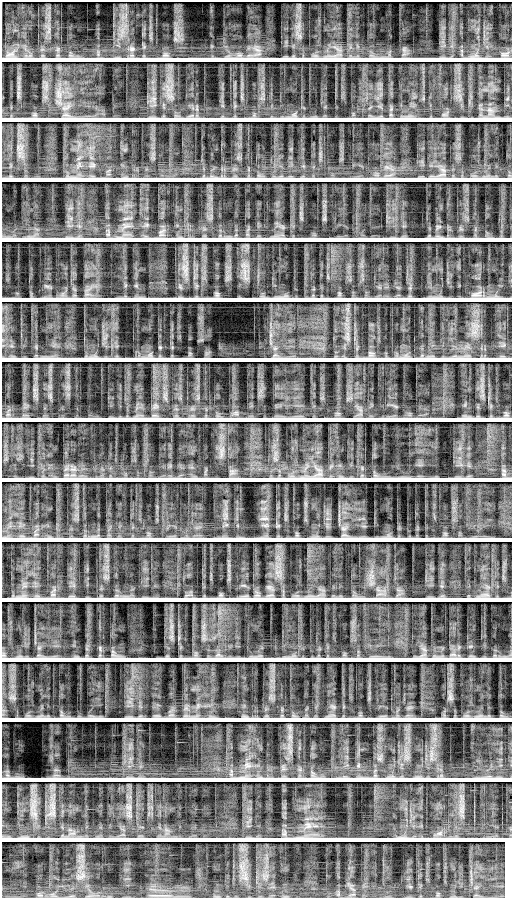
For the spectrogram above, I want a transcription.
डॉन एरो प्रेस करता हूँ। अब तीसरा टेक्स्ट बॉक्स एक्टिव हो गया। ठीक है सपोज़ मैं यहाँ पे लिखता हूँ मक्का। ठीक है, अब मुझे एक और टेक्स्ट बॉक्स चाहिए यहाँ पे। ठीक है सऊदी अरब के टेक्स्ट बॉक्स की डिमोटेड मुझे एक टेक्स्ट बॉक्स चाहिए ताकि मैं उसके फोर्थ सिटी का नाम भी लिख सकूँ। तो मैं एक बार इंटर प्रेस करूँगा। जब इंटर प्रेस करता हूँ तो ये देखिए टेक्स्ट बॉक्स क्रिएट हो गया। ठीक है, यहाँ पे सपोज़ मैं लिखता हूँ मदीना ठीक है, अब मैं एक बार इंटर प्रेस करूँगा ताकि एक नया टेक्स्ट बॉक्स क्रिएट हो जाए। ठीक है, जब इंटर प्रेस करता हूँ तो टेक्स्ट बॉक्स तो क्रिएट हो जाता है, लेकिन this text box is to demoted to the text box of Saudi Arabia जबकि मुझे एक और मुल्क की एंट्री करनी है तो मुझे एक प्रमोटेड टेक्स्ट बॉक्स चाहिए। तो इस टेक्स्ट बॉक्स को प्रमोट करने के लिए मैं सिर्फ़ एक बार बैक स्पेस प्रेस करता हूँ, ठीक है? जब मैं बैक स्पेस प्रेस करता हूँ तो आप देख सकते हैं ये टेक्स्ट बॉक्स यहाँ पे क्रिएट हो गया। In this text box is equal and parallel to the text box of Saudi Arabia and Pakistan तो सपोज़ मैं यहाँ पे एंट्री करता हूँ यू ठीक है? अब मैं एक बार एंटर प्रेस करूँगा ताकि एक टेक्स्ट बॉक्स क्रिएट हो जाए। लेकिन ये टेक्स्ट बॉक्स मुझे चाहिए demoted to the text box of U तो मैं एक बार टेप की प्रेस करूँगा, ठीक है? तो अब टेक्स्ट बॉक्स क्रिएट हो गया। सपोज़ मैं यहाँ पे लिखता हूँ शारजा ठीक है? एक नया टेक्स्ट बॉक्स मुझे चाहिए। इंटर करता हूँ। This text box is already demoted to the text box of UAE तो यहाँ पे मैं डायरेक्ट एंट्री करूँगा। सपोज़ मैं लिखता हूँ दुबई ठीक है? एक बार फिर मैं इन, इंटर प्रेस करता हूँ ताकि एक नया टेक्स्ट बॉक्स क्रिएट हो जाए। और सपोज़ मैं लिखता हूँ अबू जबी ठीक है? अब मैं इंटर प्रेस करता हूँ। लेकिन बस मुझे मुझे सिर्फ़ यूएई के इन तीन सिटीज़ के नाम लिखने थे या स्टेट्स के नाम लिखने थे। ठीक है अब मैं मुझे एक और लिस्ट क्रिएट करनी है और वो यूएसए और उनकी आ, उनकी जो सिटीज़ है उनकी। तो अब यहाँ पे जो ये टेक्स्ट बॉक्स मुझे चाहिए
